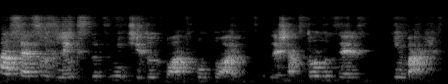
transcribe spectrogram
acesse os links do desmentido do boato.org. Vou deixar todos eles aqui embaixo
